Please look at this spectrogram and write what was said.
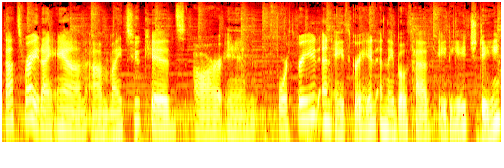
That's right, I am. Um, my two kids are in fourth grade and eighth grade, and they both have ADHD.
